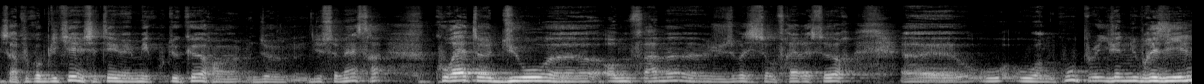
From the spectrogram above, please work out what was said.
c'est un peu compliqué, mais c'était mes coups de cœur euh, du semestre. Courette, duo euh, homme-femme, euh, je ne sais pas si sont frères et sœurs euh, ou, ou, en couple. Ils viennent du Brésil.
